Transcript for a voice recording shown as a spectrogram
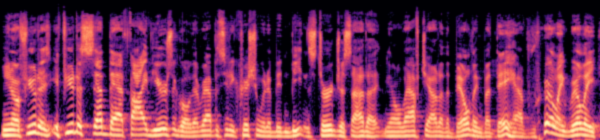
you know, if you'd have, if you'd have said that five years ago, that Rapid City Christian would have been beating Sturgis out of you know laughed you out of the building, but they have really really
